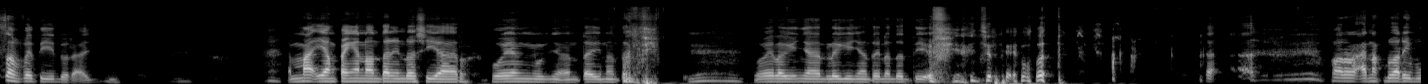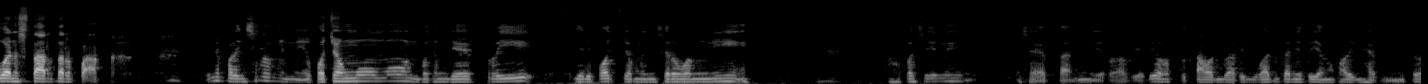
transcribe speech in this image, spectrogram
sampai tidur aja. Emak yang pengen nonton Indosiar, gue yang nyantai nonton TV. Gue lagi nyantai lagi nyantai nonton TV aja repot horor anak 2000-an starter pack. Ini paling serem ini. Pocong Mumun, Pocong Jeffrey, jadi pocong yang serem nih. Apa sih ini? Setan mirror. Jadi waktu tahun 2000-an kan itu yang paling happy itu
